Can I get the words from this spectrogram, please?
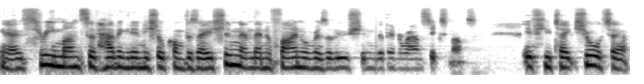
you know, three months of having an initial conversation and then a final resolution within around six months. If you take shorter,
